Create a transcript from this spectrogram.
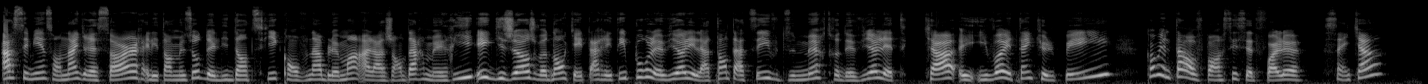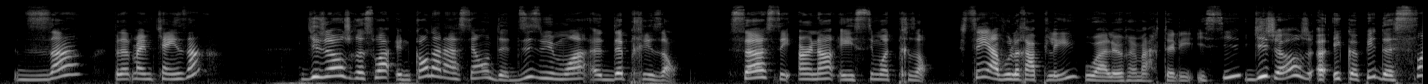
assez bien de son agresseur. Elle est en mesure de l'identifier convenablement à la gendarmerie. Et Guy Georges va donc être arrêté pour le viol et la tentative du meurtre de Violette K. Et il va être inculpé. Combien de temps vous pensez cette fois-là? 5 ans? 10 ans? Peut-être même 15 ans? Guy Georges reçoit une condamnation de 18 mois de prison. Ça, c'est un an et six mois de prison. Je tiens à vous le rappeler ou à le remarteler ici. Guy Georges a écopé de 5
